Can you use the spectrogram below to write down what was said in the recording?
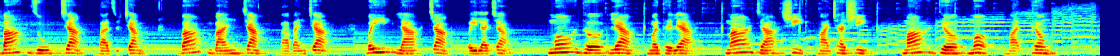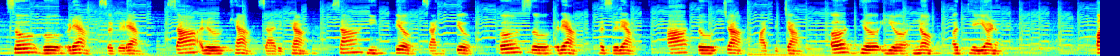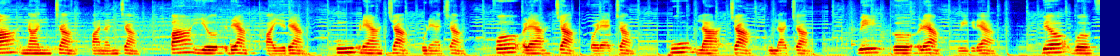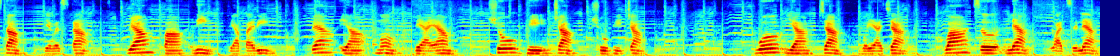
बाजूच्या बाजूच्या बाबांच्या बाबांच्या बैलाच्या बैलाच्या मधल्या मधल्या माझ्याशी माझ्याशी माध्यम माध्यम सगळ्या सगळ्या सारख्या सारख्या साहित्य साहित्य हसऱ्या हसऱ्या हातच्या हातच्या अध्ययन अध्ययन. पानांच्या पानांच्या. पायऱ्या पायऱ्या. पुण्याच्या पुण्याच्या. फळ्याच्या फळ्याच्या. फुलाच्या फुलाच्या. वेगळ्या वेगळ्या. व्यवस्था व्यवस्था. व्यापारी व्यापारी. व्यायाम व्यायाम. शोभेच्या शोभेच्या. वयाच्या वयाच्या वाचल्या वाचल्या.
